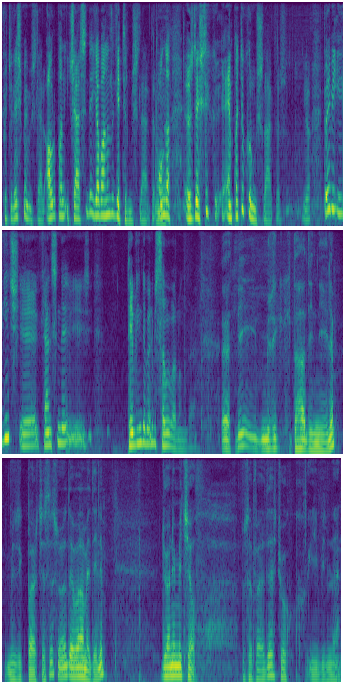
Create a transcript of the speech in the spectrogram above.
kötüleşmemişler. Avrupa'nın içerisinde yabanılı getirmişlerdir. Evet. Onunla özdeşlik, empati kurmuşlardır diyor. Böyle bir ilginç e, kendisinde e, tebliğinde böyle bir savı var onda. Evet bir müzik daha dinleyelim. Müzik parçası sonra devam edelim. Johnny Mitchell. Bu sefer de çok iyi bilinen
